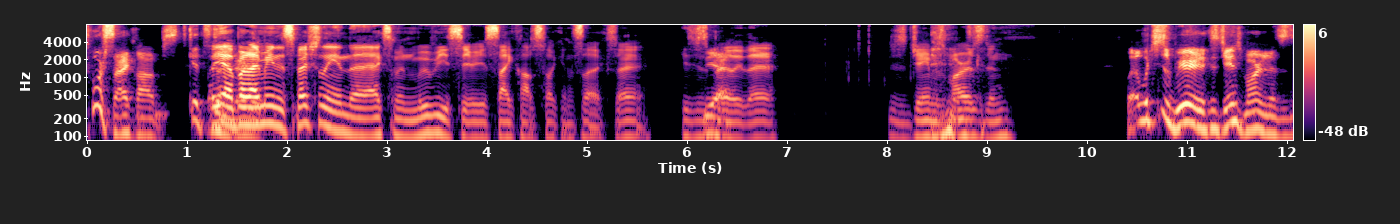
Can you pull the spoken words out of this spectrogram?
poor Cyclops gets But yeah, but I mean, especially in the X Men movie series, Cyclops fucking sucks, right? He's just Yeah. barely there. Just James Marsden. Which is weird because James Marsden has,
